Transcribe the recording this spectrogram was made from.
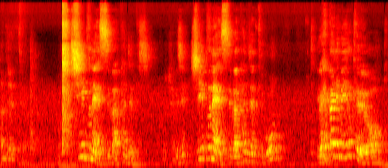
탄젠트 C분의 S가 탄젠트지 그치? C분의 S가 탄젠트고 이거 헷갈리면 이렇게 외워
